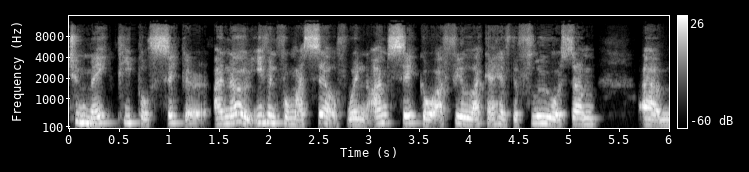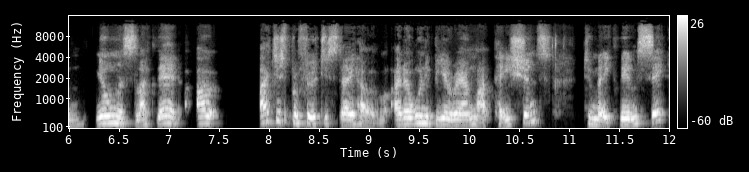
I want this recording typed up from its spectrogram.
to make people sicker. I know even for myself, when I'm sick or I feel like I have the flu or some um, illness like that, I, I just prefer to stay home. I don't want to be around my patients to make them sick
